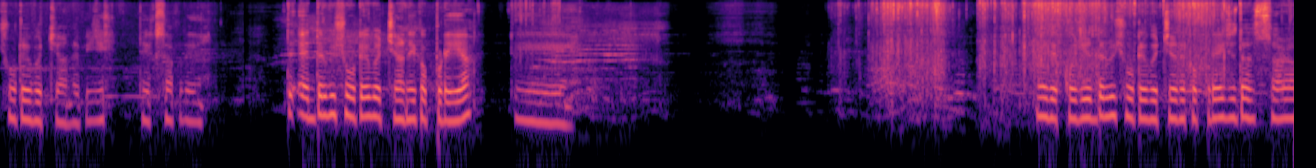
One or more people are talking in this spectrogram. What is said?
ਛੋਟੇ ਬੱਚਿਆਂ ਦੇ ਵੀ ਜੀ, ਦੇਖ ਸਕਦੇ ਆ। ਤੇ ਇੱਧਰ ਵੀ ਛੋਟੇ ਬੱਚਿਆਂ ਦੇ ਕੱਪੜੇ ਆ ਤੇ ਇਹ ਦੇਖੋ ਜੀ, ਇੱਧਰ ਵੀ ਛੋਟੇ ਬੱਚਿਆਂ ਦੇ ਕੱਪੜੇ ਜਿਹਦਾ ਸਾਰਾ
